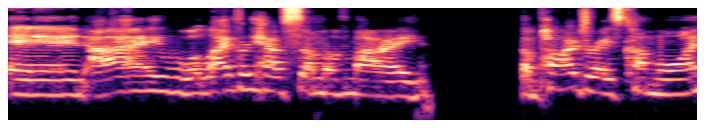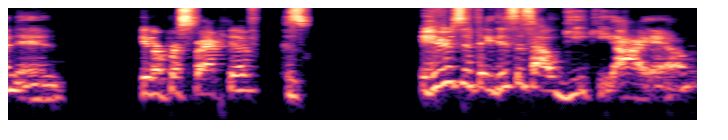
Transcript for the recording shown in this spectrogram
And I will likely have some of my compadres come on and give a perspective. Because here's the thing this is how geeky I am,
